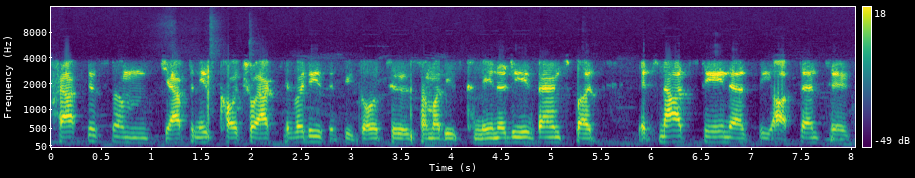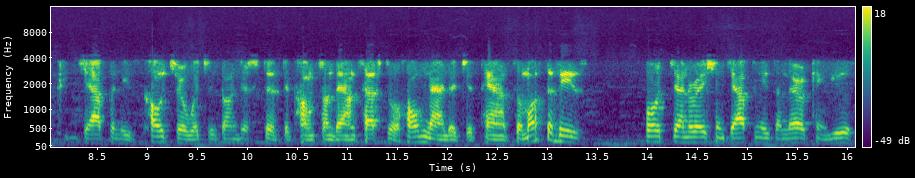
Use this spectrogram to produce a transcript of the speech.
practice some Japanese cultural activities if you go to some of these community events, but it's not seen as the authentic Japanese culture, which is understood to come from the ancestral homeland of Japan. So most of these fourth generation Japanese American youth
